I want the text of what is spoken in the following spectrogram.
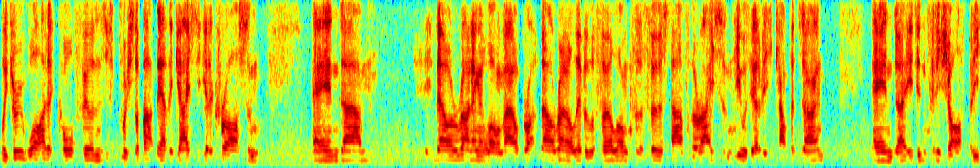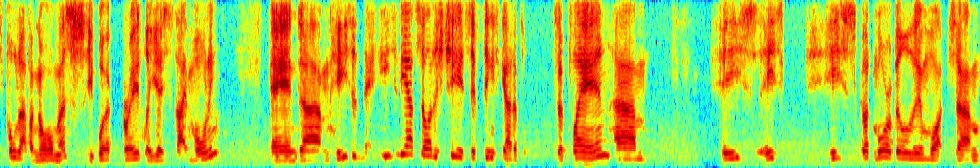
we drew wide at Caulfield and just pushed the button out of the gates to get across, and and um, they were running along. They were, they were running 11 furlong for the first half of the race, and he was out of his comfort zone, and uh, he didn't finish off. But he's pulled up enormous. He worked brilliantly yesterday morning, and um, he's in, he's the outsider's chance if things go to, to plan. Um, he's he's he's got more ability than what um,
